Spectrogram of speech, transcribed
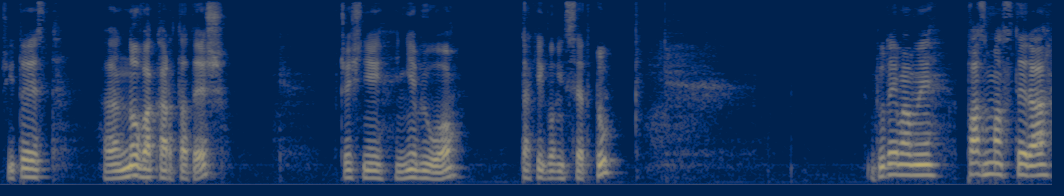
czyli to jest nowa karta też. Wcześniej nie było takiego insertu. Tutaj mamy Passmastera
